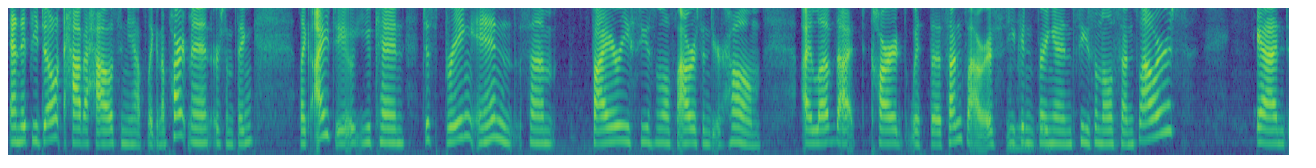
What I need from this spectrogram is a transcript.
And if you don't have a house and you have like an apartment or something like I do, you can just bring in some fiery seasonal flowers into your home. I love that card with the sunflowers. Mm-hmm. You can bring in seasonal sunflowers and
